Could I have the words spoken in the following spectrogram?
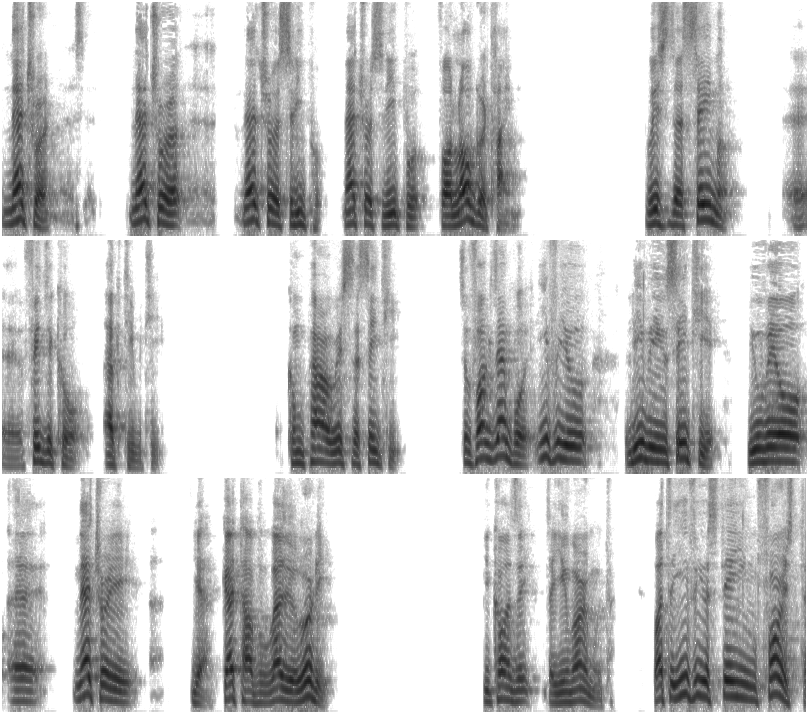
natural natural natural sleep, natural sleep for longer time with the same uh, physical activity compared with the city. So for example, if you live in city, you will uh, naturally yeah, get up very early because the, the environment. But if you stay in forest,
